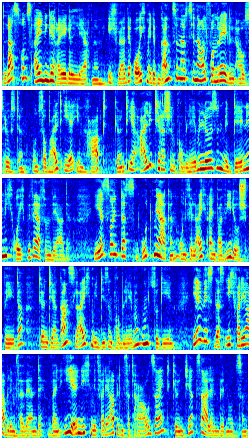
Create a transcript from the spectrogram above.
Lasst uns einige Regeln lernen. Ich werde euch mit dem ganzen Arsenal von Regeln ausrüsten. Und sobald ihr ihn habt, könnt ihr alle tierischen Probleme lösen, mit denen ich euch bewerfen werde. Ihr sollt das gut merken und vielleicht ein paar Videos später könnt ihr ganz leicht mit diesen Problemen umzugehen. Ihr wisst, dass ich Variablen verwende. Wenn ihr nicht mit Variablen vertraut seid, könnt ihr Zahlen benutzen.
